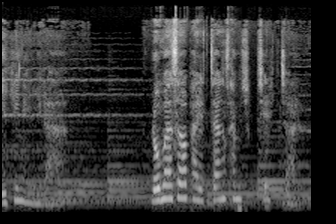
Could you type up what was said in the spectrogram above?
이기느니라. 로마서 8장 37절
